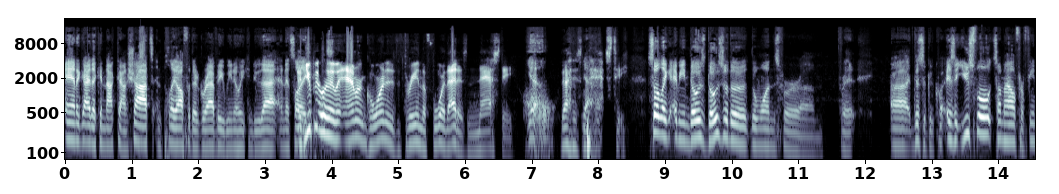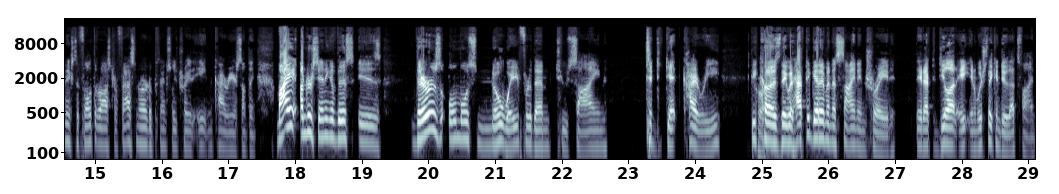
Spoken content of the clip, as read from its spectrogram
and a guy that can knock down shots and play off of their gravity. We know he can do that, and it's like, if you put him Aaron Gordon at the three and the four, that is nasty. Yeah. Oh, that is Yeah. nasty. So like I mean those those are the the ones for um for it. Uh, this is a good question. Is it useful somehow for Phoenix to fill out the roster fast in order to potentially trade eight and Kyrie or something? My understanding of this is there is almost no way for them to sign to get Kyrie because they would have to get him in a sign and trade. They'd have to deal out eight, in which they can do. That's fine,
